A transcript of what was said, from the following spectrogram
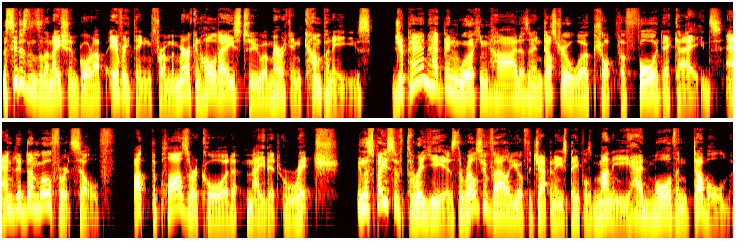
The citizens of the nation brought up everything from American holidays to American companies. Japan had been working hard as an industrial workshop for four decades, and it had done well for itself. But the Plaza Accord made it rich. In the space of three years, the relative value of the Japanese people's money had more than doubled.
